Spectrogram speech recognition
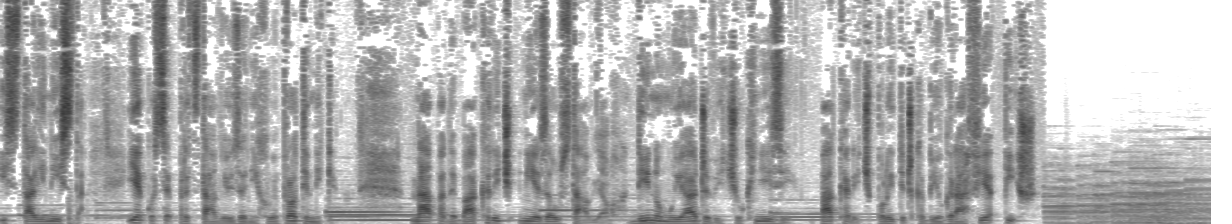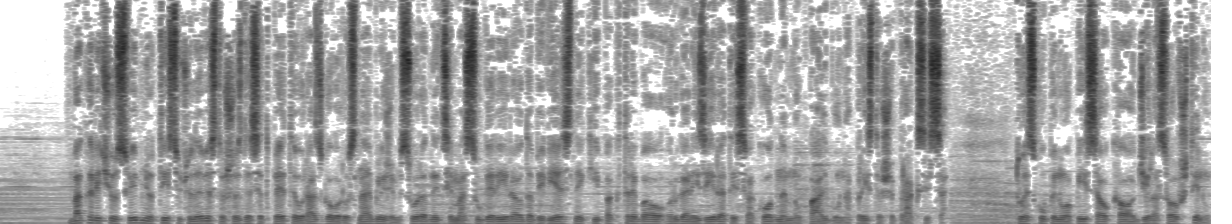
i staljinista, iako se predstavljaju za njihove protivnike. Napade Bakarić nije zaustavljao. Dino Mujađević u knjizi Bakarić politička biografija piše. Bakarić je u svibnju 1965. u razgovoru s najbližim suradnicima sugerirao da bi vjesnik ipak trebao organizirati svakodnevnu paljbu na pristaše praksisa. Tu je skupinu opisao kao Đilasovštinu,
